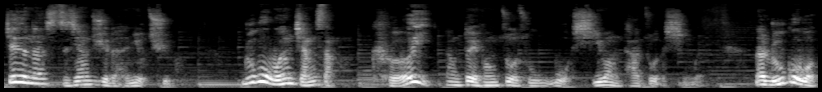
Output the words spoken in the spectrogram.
接着呢，史金纳就觉得很有趣。如果我用奖赏可以让对方做出我希望他做的行为，那如果我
